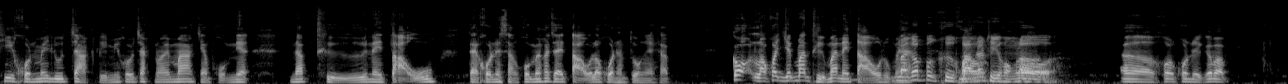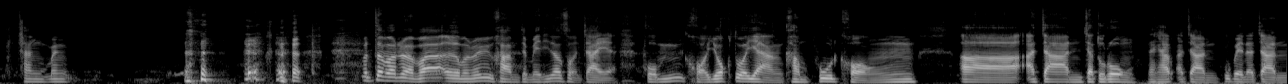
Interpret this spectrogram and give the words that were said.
ที่คนไม่รู้จักหรือมีคนรู้จักน้อยมากอย่างผมเนี่ย นับถือในเต๋าแต่คนในสังคมไม่เข้าใจเต๋าเราควรทำตัวไงครับ ก็เราก็ยึดมั่นถือมั่นในเต๋าถูกไหมมันก็คือความนับถือของเรา เออคนคนอื่นก็แบบ ช่างแม่งมันจะมันแบบว่าเออ มันไม่มีความจำเป็นที่ต้องสนใจอะ ผมขอยกตัวอย่างคำพูดของอ่าอาจารย์จตุรงค์นะครับ อาจารย์ผู้เป็นอาจารย์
